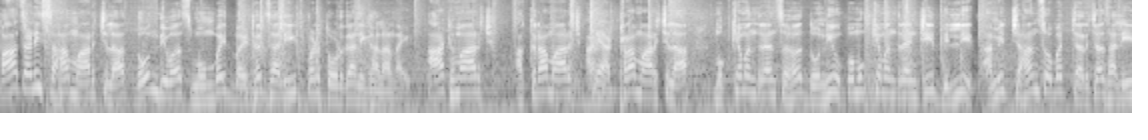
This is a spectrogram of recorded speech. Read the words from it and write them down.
पाच आणि सहा मार्चला दोन दिवस मुंबईत बैठक झाली पण तोडगा निघाला नाही. आठ मार्च अकरा मार्च आणि अठरा मार्चला मुख्यमंत्र्यांसह दोन्ही उपमुख्यमंत्र्यांची दिल्लीत अमित शहांसोबत चर्चा झाली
